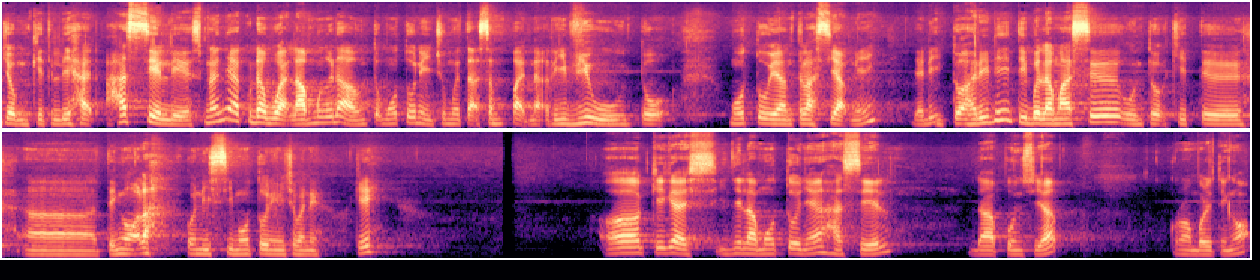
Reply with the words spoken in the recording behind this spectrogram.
jom kita lihat hasil dia. Sebenarnya aku dah buat lama dah untuk motor ni, cuma tak sempat nak review untuk motor yang telah siap ni. Jadi untuk hari ni tibalah masa untuk kita uh, tengoklah kondisi motor ni macam mana. Okey. Okey guys, inilah motornya hasil dah pun siap. Korang boleh tengok.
